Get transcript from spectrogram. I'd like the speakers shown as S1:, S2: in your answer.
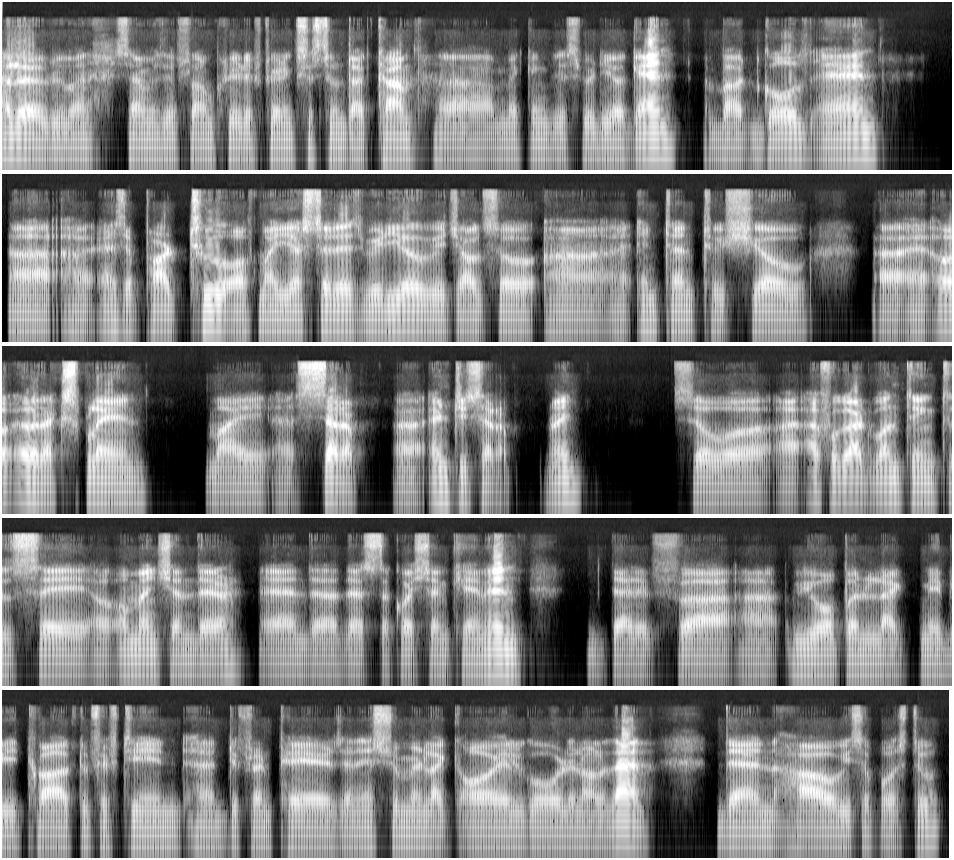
S1: Hello everyone, Sam Vizir from creativetradingsystems.com, uh, making this video again about gold and uh, uh, as a part two of my yesterday's video, which also uh, intend to show uh, or, or, explain my uh, setup, entry setup, right? So I, I, forgot one thing to say or mention there, and that's the question came in that if uh, uh, we open like maybe 12 to 15 uh, different pairs and instrument like oil, gold, and all of that, then how are we supposed to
